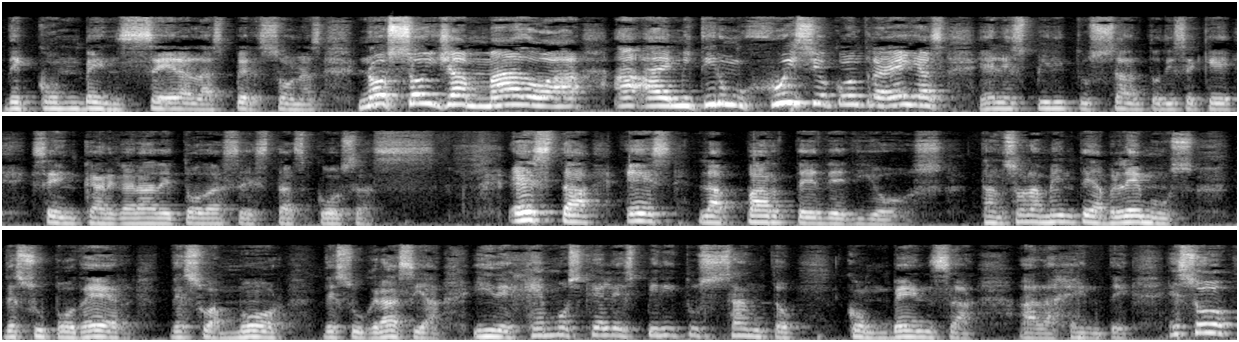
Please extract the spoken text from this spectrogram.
de convencer a las personas. No soy llamado a, emitir un juicio contra ellas. El Espíritu Santo dice que se encargará de todas estas cosas. Esta es la parte de Dios. Tan solamente hablemos de su poder, de su amor, de su gracia y dejemos que el Espíritu Santo convenza a la gente. Eso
